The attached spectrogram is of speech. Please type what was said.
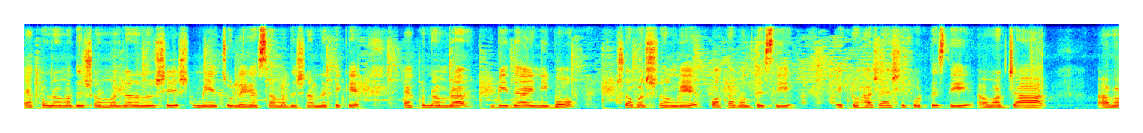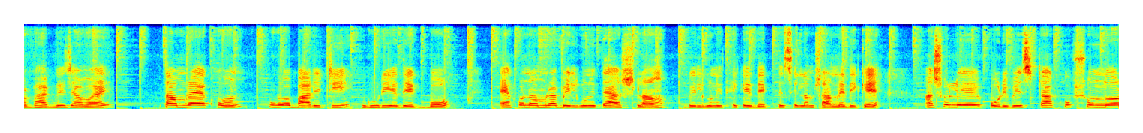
এখন আমাদের সম্মান জানানো শেষ। মেয়ে চলে গেছে আমাদের সামনে থেকে। এখন আমরা বিদায় নিব। সবার সঙ্গে কথা বলতেছি, একটু হাসাহাসি করতেছি। আমার যা, আমার ভাগ্নে জামাই। তা আমরা এখন পুরো বাড়িটি ঘুরিয়ে দেখব। এখন আমরা বেলগুনিতে আসলাম। বেলগুনি থেকে দেখতেছিলাম সামনের দিকে। আসলে পরিবেশটা খুব সুন্দর,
